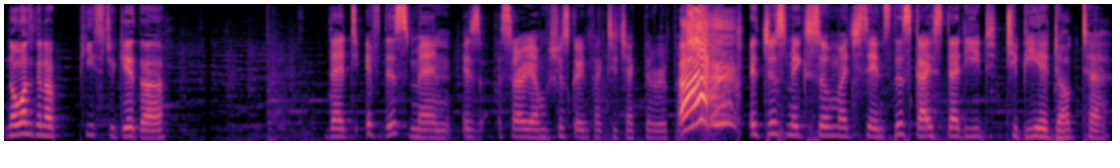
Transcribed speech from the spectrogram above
no one's gonna piece together. That if this man is sorry, I'm just going back to Jack the Ripper. Ah! It just makes so much sense. This guy studied to be a doctor.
